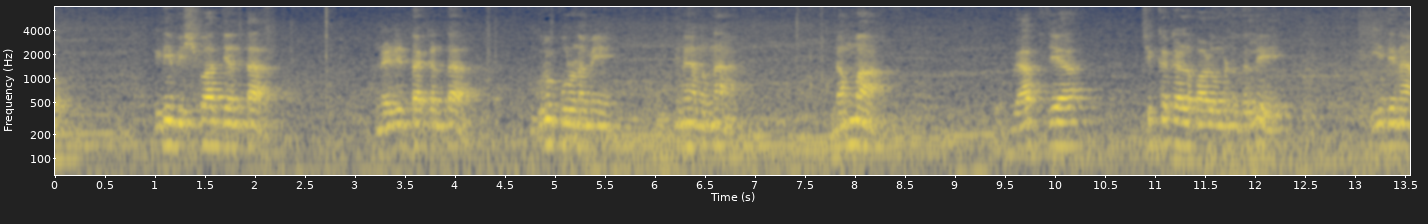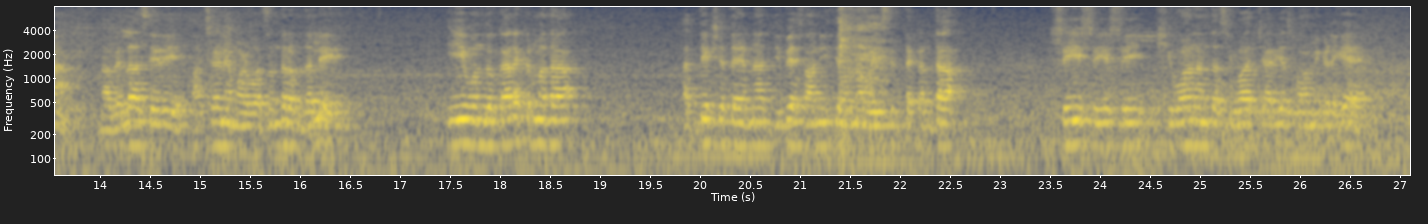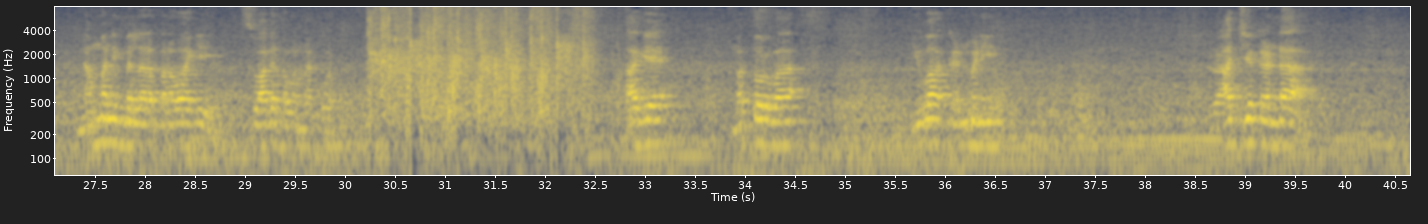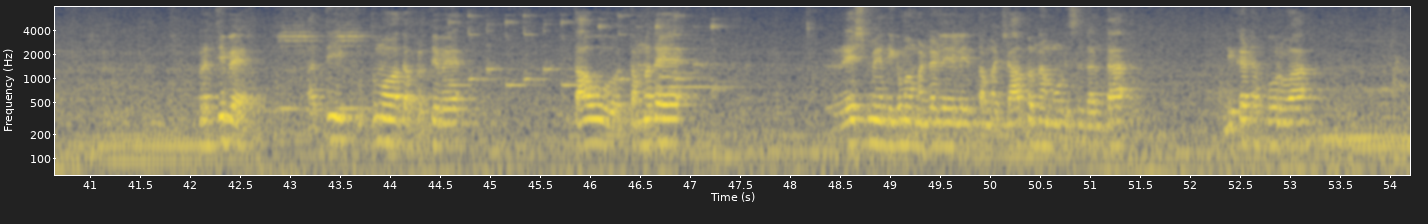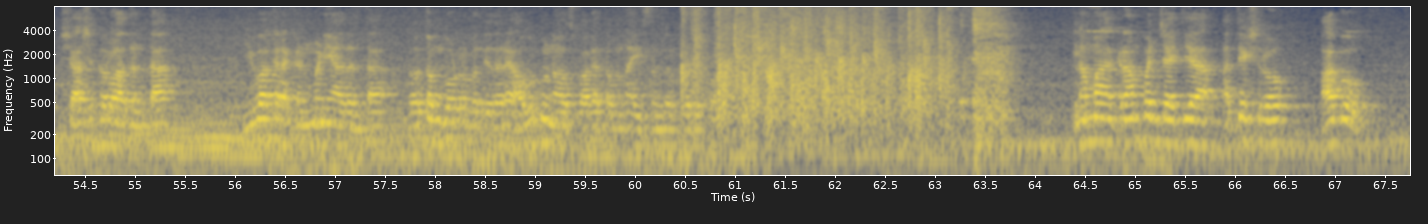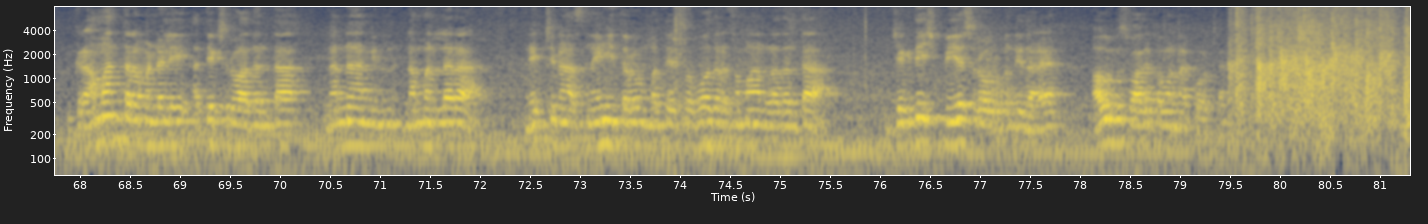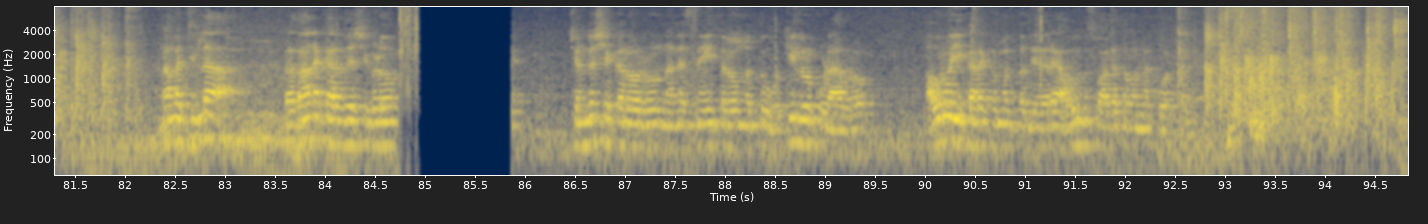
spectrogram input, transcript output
ಇಡೀ ವಿಶ್ವಾದ್ಯಂತ ನಡೆಯತಕ್ಕಂಥ ಗುರುಪೂರ್ಣಿಮೆ ದಿನವನ್ನು ನಮ್ಮ ವ್ಯಾಪ್ತಿಯ ಚಿಕ್ಕಕಳ್ಳಬಾಳು ಮಠದಲ್ಲಿ ಈ ದಿನ ನಾವೆಲ್ಲ ಸೇರಿ ಆಚರಣೆ ಮಾಡುವ ಸಂದರ್ಭದಲ್ಲಿ ಈ ಒಂದು ಕಾರ್ಯಕ್ರಮದ ಅಧ್ಯಕ್ಷತೆಯನ್ನು, ದಿವ್ಯ ಸಾನ್ನಿಧ್ಯವನ್ನು ವಹಿಸಿರ್ತಕ್ಕಂಥ ಶ್ರೀ ಶ್ರೀ ಶ್ರೀ ಶಿವಾನಂದ ಶಿವಾಚಾರ್ಯ ಸ್ವಾಮಿಗಳಿಗೆ ನಮ್ಮ ನಿಮ್ಮೆಲ್ಲರ ಪರವಾಗಿ ಸ್ವಾಗತವನ್ನು ಕೋರ್ತಾರೆ ಹಾಗೆ ಮತ್ತೋರ್ವ ಯುವ ಕಣ್ಮಣಿ, ರಾಜ್ಯ ಕಂಡ ಪ್ರತಿಭೆ, ಅತಿ ಉತ್ತಮವಾದ ಪ್ರತಿಭೆ, ತಾವು ತಮ್ಮದೇ ರೇಷ್ಮೆ ನಿಗಮ ಮಂಡಳಿಯಲ್ಲಿ ತಮ್ಮ ಛಾಪನ್ನು ಮೂಡಿಸಿದಂಥ ನಿಕಟಪೂರ್ವ ಶಾಸಕರು ಆದಂಥ ಯುವಕರ ಕಣ್ಮಣಿ ಆದಂಥ ಗೌತಮ್ ಗೌಡರು ಬಂದಿದ್ದಾರೆ. ಅವ್ರಿಗೂ ನಾವು ಸ್ವಾಗತವನ್ನು ಈ ಸಂದರ್ಭದಲ್ಲಿ ನಮ್ಮ ಗ್ರಾಮ ಪಂಚಾಯಿತಿಯ ಅಧ್ಯಕ್ಷರು ಹಾಗೂ ಗ್ರಾಮಾಂತರ ಮಂಡಳಿ ಅಧ್ಯಕ್ಷರು ಆದಂಥ ನನ್ನ ನಿಮ್- ನಮ್ಮೆಲ್ಲರ ನೆಚ್ಚಿನ ಸ್ನೇಹಿತರು ಮತ್ತು ಸಹೋದರ ಸಮಾನರಾದಂಥ ಜಗದೀಶ್ ಪಿ ಎಸ್ ರವರು ಬಂದಿದ್ದಾರೆ. ಅವ್ರಿಗೂ ಸ್ವಾಗತವನ್ನ ಕೋರ್ತಾರೆ ನಮ್ಮ ಜಿಲ್ಲಾ ಪ್ರಧಾನ ಕಾರ್ಯದರ್ಶಿಗಳು ಚಂದ್ರಶೇಖರ್ ಅವರು, ನನ್ನ ಸ್ನೇಹಿತರು ಮತ್ತು ವಕೀಲರು ಕೂಡ ಅವರು ಅವರು ಈ ಕಾರ್ಯಕ್ರಮಕ್ಕೆ ಬಂದಿದ್ದಾರೆ. ಅವ್ರಿಗೂ ಸ್ವಾಗತವನ್ನು ಕೋರ್ತಾರೆ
